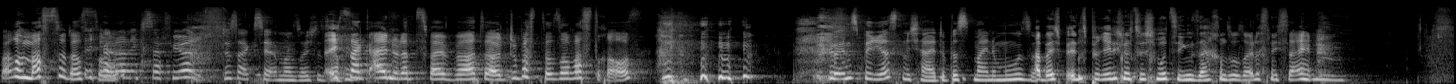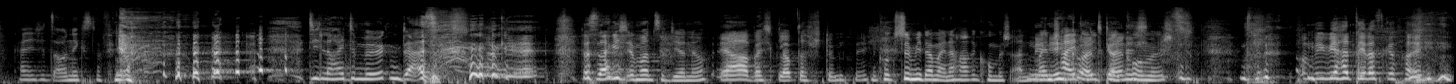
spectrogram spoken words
Warum machst du das Ich so? kann doch nichts dafür. Du sagst ja immer solche Sachen. Ich sag ein oder zwei Wörter und du machst da sowas draus. du inspirierst mich halt, du bist meine Muse. Aber ich inspiriere dich nur zu schmutzigen Sachen, so soll das nicht sein. Kann ich jetzt auch nichts dafür. Die Leute mögen das. Das sage ich immer zu dir, ne? Ja, aber ich glaube, das stimmt nicht. Du guckst schon wieder meine Haare komisch an. Nee, mein nee, Scheitel liegt gar nicht. komisch. Und wie, wie hat dir das gefallen?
